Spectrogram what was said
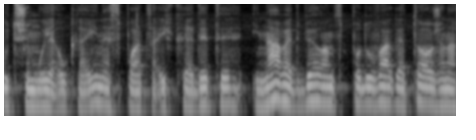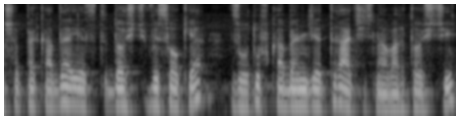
utrzymuje Ukrainę, spłaca ich kredyty i nawet biorąc pod uwagę to, że nasze PKD jest dość wysokie, złotówka będzie tracić na wartości.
